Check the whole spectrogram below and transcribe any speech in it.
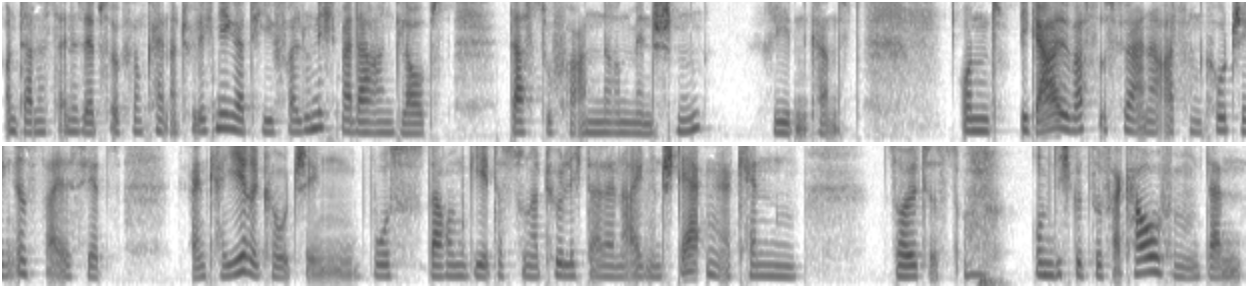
Und dann ist deine Selbstwirksamkeit natürlich negativ, weil du nicht mehr daran glaubst, dass du vor anderen Menschen reden kannst. Und egal, was es für eine Art von Coaching ist, sei es jetzt ein Karrierecoaching, wo es darum geht, dass du natürlich da deine eigenen Stärken erkennen solltest, um, um dich gut zu verkaufen, dann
